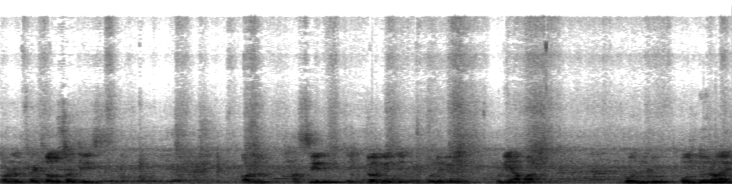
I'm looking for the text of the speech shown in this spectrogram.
কর্নেল ফেরদৌস আজিজ, কর্নেল হাসিন একটু আগে বলে গেলেন, উনি আমার বন্ধু। বন্ধু নয়,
